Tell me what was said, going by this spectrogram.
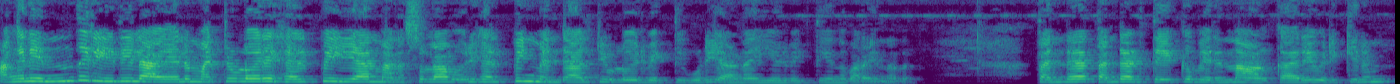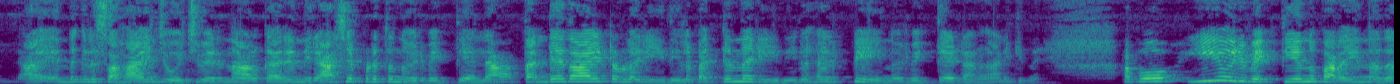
അങ്ങനെ എന്ത് രീതിയിലായാലും മറ്റുള്ളവരെ ഹെൽപ്പ് ചെയ്യാൻ മനസ്സുള്ള ഒരു ഹെൽപ്പിംഗ് മെന്റാലിറ്റി ഉള്ള ഒരു വ്യക്തി കൂടിയാണ് ഈ ഒരു വ്യക്തി എന്ന് പറയുന്നത്. തന്റെ തന്റെ അടുത്തേക്ക് വരുന്ന ആൾക്കാരെ ഒരിക്കലും എന്തെങ്കിലും സഹായം ചോദിച്ചു വരുന്ന ആൾക്കാരെ നിരാശപ്പെടുത്തുന്ന ഒരു വ്യക്തിയല്ല. തന്റെതായിട്ടുള്ള രീതിയിൽ പറ്റുന്ന രീതിയിൽ ഹെൽപ്പ് ചെയ്യുന്ന ഒരു വ്യക്തിയായിട്ടാണ് കാണിക്കുന്നത്. അപ്പോൾ ഈ ഒരു വ്യക്തി എന്ന് പറയുന്നത്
